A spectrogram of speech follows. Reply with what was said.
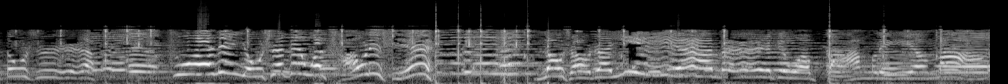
都是左邻右舍给我操的心，老少这爷们给我帮了忙。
